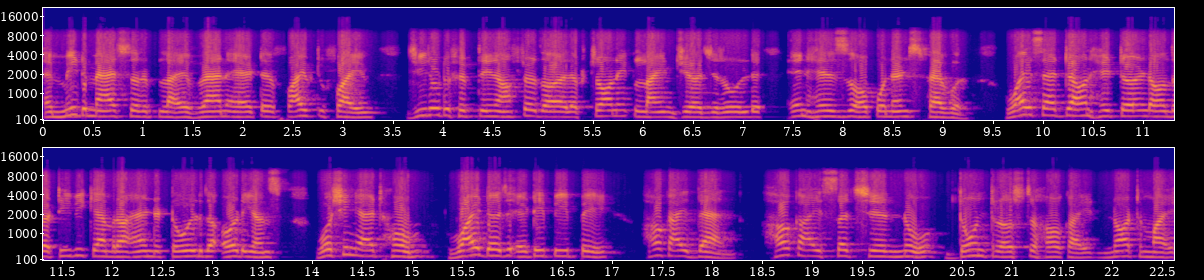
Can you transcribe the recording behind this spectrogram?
a mid-match reply when at 5 to 5, 0 to 15 after the electronic line judge ruled in his opponent's favor. While sat down, he turned on the TV camera and told the audience watching at home, why does ATP pay Hawkeye then? Hawkeye such no, don't trust Hawkeye, not my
